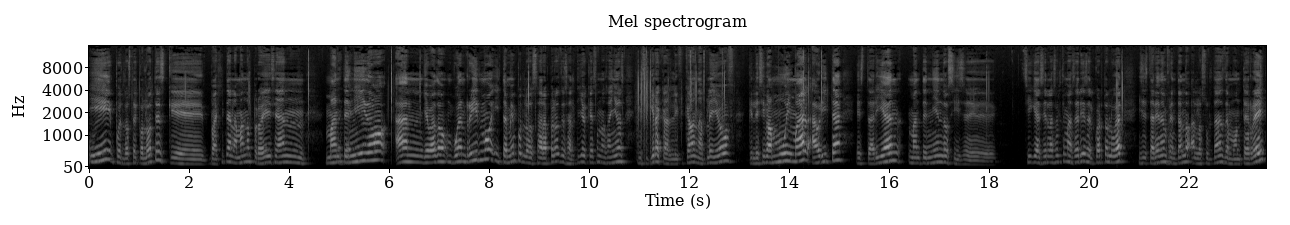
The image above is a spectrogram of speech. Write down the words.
y pues los tecolotes que bajitan la mano pero ahí se han mantenido, han llevado un buen ritmo y también pues los zaraperos de Saltillo que hace unos años ni siquiera calificaban a playoff, que les iba muy mal, ahorita estarían manteniendo si se sigue así en las últimas series el cuarto lugar y se estarían enfrentando a los sultanes de Monterrey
